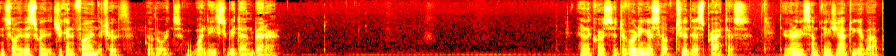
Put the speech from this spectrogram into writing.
It's only this way that you can find the truth. In other words, what needs to be done better. And of course, of devoting yourself to this practice, there are going to be some things you have to give up.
